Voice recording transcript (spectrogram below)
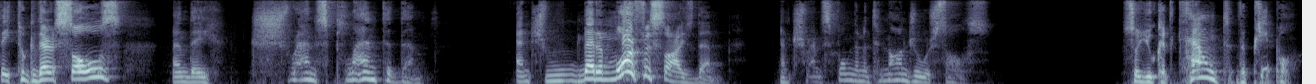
They took their souls and they transplanted them and metamorphosized them and transformed them into non-Jewish souls. So you could count the people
